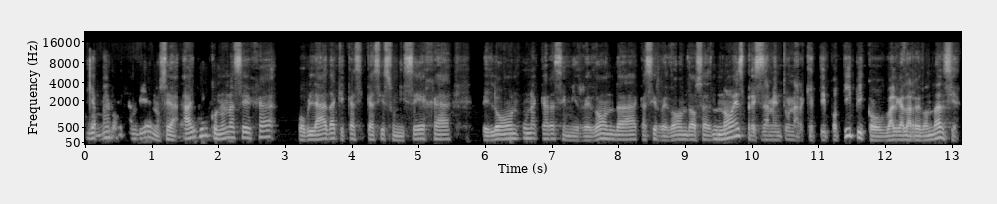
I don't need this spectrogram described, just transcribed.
Y aparte también, o sea, alguien con una ceja poblada que casi casi es uniceja, pelón, una cara semirredonda, casi redonda, o sea, no es precisamente un arquetipo típico, valga la redundancia.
